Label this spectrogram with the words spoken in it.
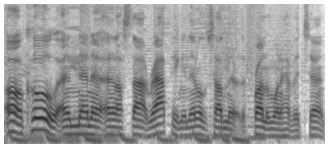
Oh, cool. And then uh, and I'll start rapping, and then all of a sudden they're at the front and want to have a turn.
